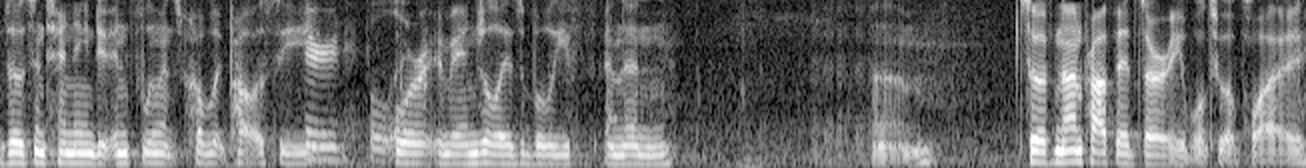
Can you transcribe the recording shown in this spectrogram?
those intending to influence public policy. Third bullet. Or evangelize a belief, and then, um, so if nonprofits are able to apply,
